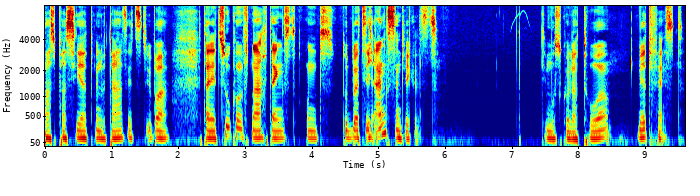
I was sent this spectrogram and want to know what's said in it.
Was passiert, wenn du da sitzt, über deine Zukunft nachdenkst und du plötzlich Angst entwickelst. Die Muskulatur wird fest.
